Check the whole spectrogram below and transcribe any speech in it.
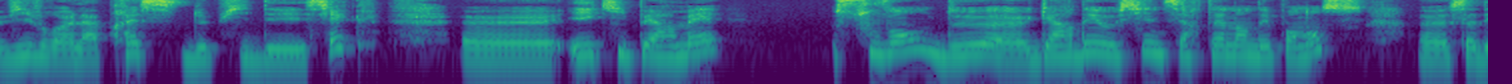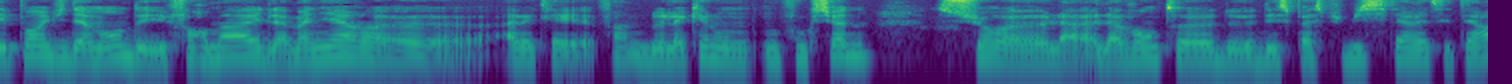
vivre la presse depuis des siècles et qui permet souvent de euh, garder aussi une certaine indépendance. Euh, ça dépend évidemment des formats et de la manière euh, avec enfin, de laquelle on, on fonctionne sur la, vente d'espaces publicitaires, etc.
